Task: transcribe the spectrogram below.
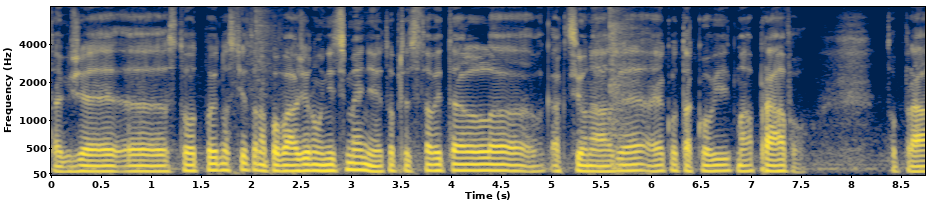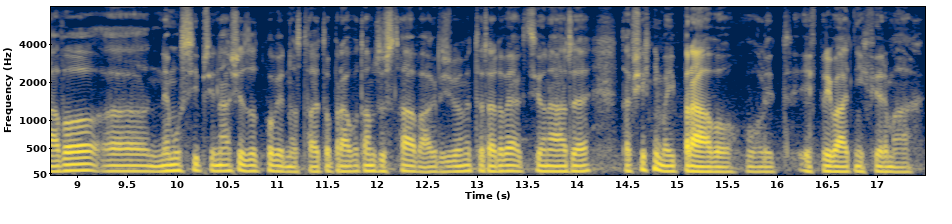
Takže eh, z toho odpovědnosti je to napováženou, nicméně je to představitel eh, akcionáře a jako takový má právo. To právo eh, nemusí přinášet zodpovědnost, ale to právo tam zůstává. Když vezmete řadové akcionáře, tak všichni mají právo volit i v privátních firmách.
